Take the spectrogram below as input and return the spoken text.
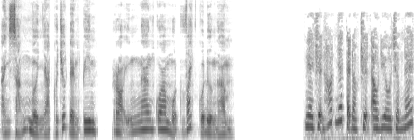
ánh sáng mờ nhạt của chiếc đèn pin rọi ngang qua một vách của đường hầm. Nghe chuyện hot nhất tại đọc truyện audio.net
